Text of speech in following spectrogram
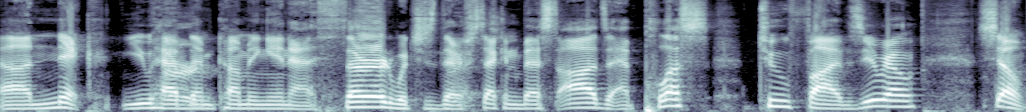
Uh, Nick, you have third. them coming in at third, which is their second best odds at plus 250. So,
